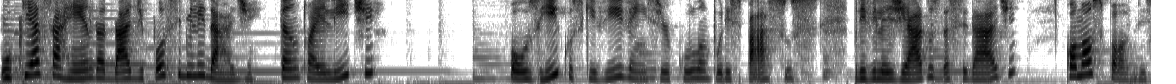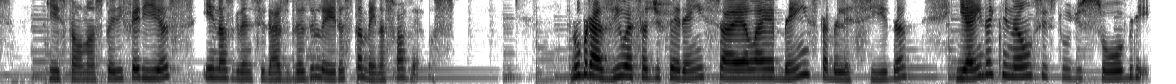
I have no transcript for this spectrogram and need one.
o que essa renda dá de possibilidade, tanto à elite ou os ricos que vivem e circulam por espaços privilegiados da cidade, como aos pobres, que estão nas periferias e nas grandes cidades brasileiras, também nas favelas. No Brasil, essa diferença ela é bem estabelecida e ainda que não se estude sobre,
